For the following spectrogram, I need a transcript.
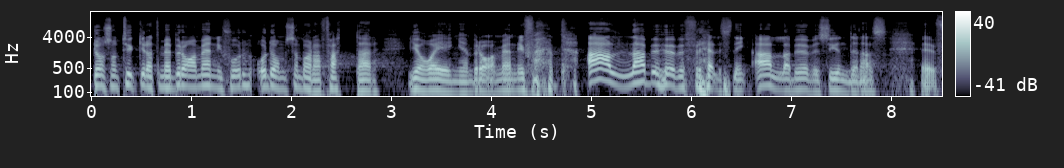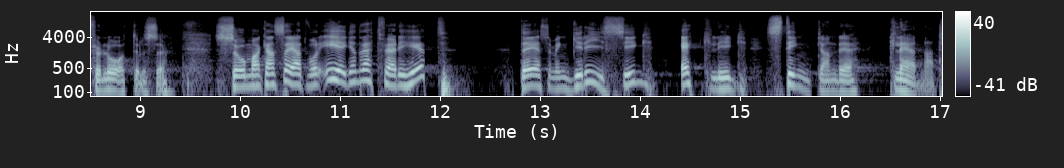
de som tycker att de är bra människor och de som bara fattar, jag är ingen bra människa. Alla behöver frälsning, alla behöver syndernas eh, förlåtelse. Så man kan säga att vår egen rättfärdighet, det är som en grisig, äcklig, stinkande klädnad.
